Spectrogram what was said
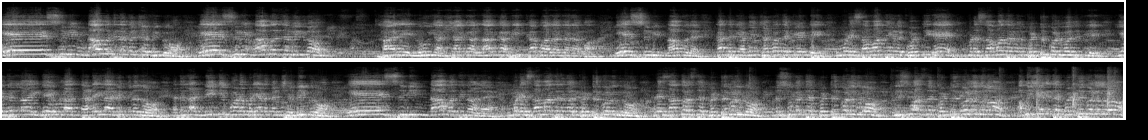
இயேசுவின் நாமத்தில் நாங்கள் ஜெபிக்கிறோம். இயேசுவின் நாமத்தில் ஜெபிக்கிறோம். ஹalleluya ஷகா லாகா ரீகா பாலதரபா இயேசுவின் நாமத்திலே. கர்த்தர் அப்படியே ஜெபத்தை கேட்டு உம்முடைய சமாதானங்களை கொடுத்தீரே உம்முடைய சமாதானங்களை பெற்றுக்கொள்வதற்கு எதெல்லாம் உள்ள தடையில இருக்கிறதோ அதெல்லாம் நீக்கி போடபடியா நாங்கள் ஜெபிக்கிறோம். இயேசுவின் நாமத்தினால உங்களுடைய சமாதானங்களை பெற்றுக்கொள்கிறோம். உங்களுடைய சந்தோஷத்தை பெற்றுக்கொள்கிறோம். உங்களுடைய சுகத்தை பெற்றுக்கொள்கிறோம். விசுவாசத்தை பெற்றுக்கொள்கிறோம். அபிஷேகத்தை பெற்றுக்கொள்கிறோம்.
